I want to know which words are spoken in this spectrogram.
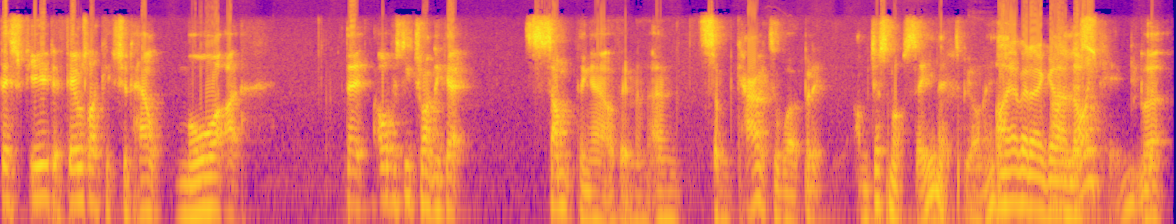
this feud. It feels like it should help more. I, they're obviously trying to get something out of him and, and some character work, but it, I'm just not seeing it to be honest. I ever don't get I on like this. him, but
